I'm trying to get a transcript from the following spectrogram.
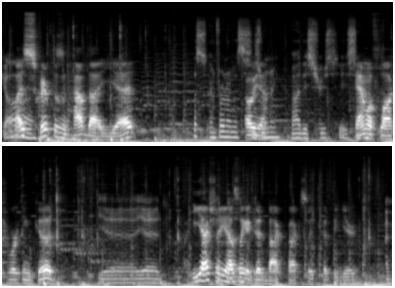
god. My script doesn't have that yet. In front of us. Oh, he's yeah. running by these trees. He's- Camouflage working good. Yeah, yeah. He actually has like a good backpack, so he could be geared. Okay.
